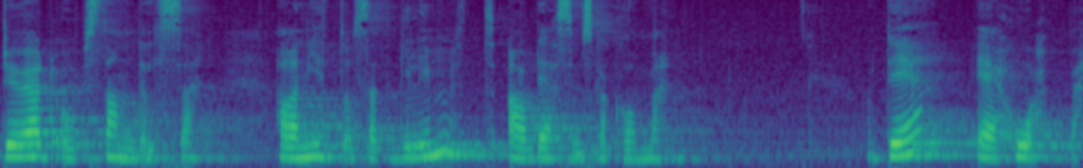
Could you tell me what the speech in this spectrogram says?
død og oppstandelse har han gitt oss et glimt av det som skal komme. Og det er håpet.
